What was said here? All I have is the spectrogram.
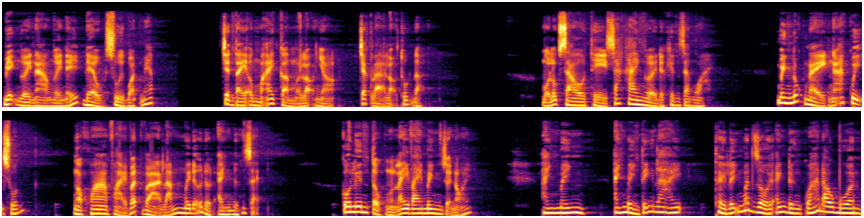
miệng người nào người nấy đều sùi bọt mép. Trên tay ông mãi cầm một lọ nhỏ, chắc là lọ thuốc độc. Một lúc sau thì xác hai người được khiêng ra ngoài. Minh lúc này ngã quỵ xuống. Ngọc Hoa phải vất vả lắm mới đỡ được anh đứng dậy. Cô liên tục lay vai Minh rồi nói: Anh Minh, anh bình tĩnh lại. Thầy lĩnh mất rồi, anh đừng quá đau buồn.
